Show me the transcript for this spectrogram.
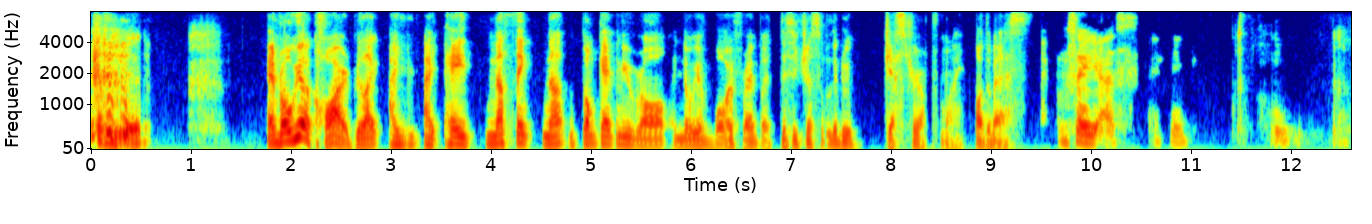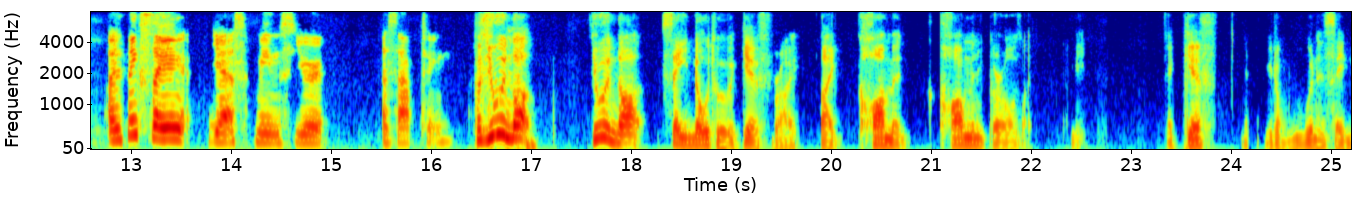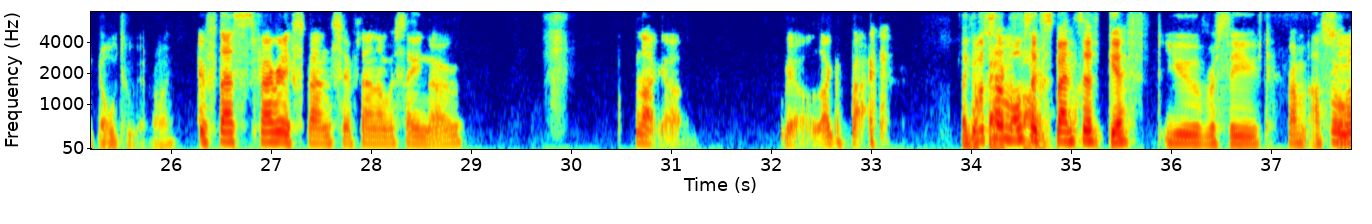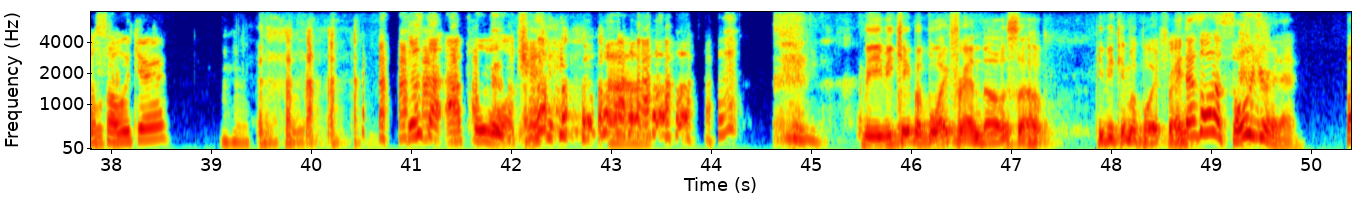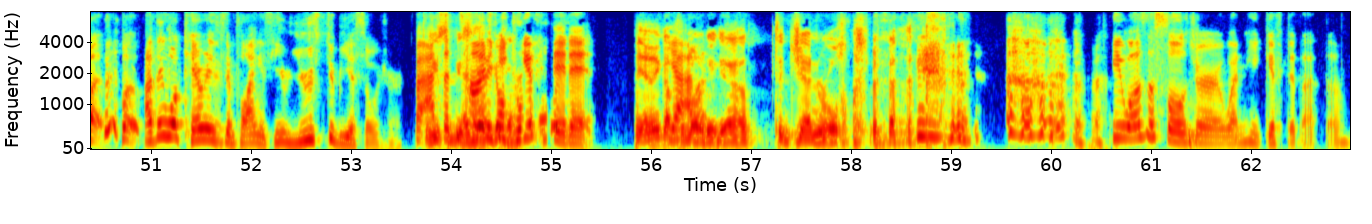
every year. And roll you a card. Be like, I, I hey, nothing, not don't get me wrong. I know you have a boyfriend, but this is just a little gesture of mine. All the best. say yes, I think. Oh. I think saying yes means you're accepting. Because you would not you would not say no to a gift, right? Like common, common girls, like I mean a gift, you don't you wouldn't say no to it, right? If that's very expensive, then I would say no. Like a, yeah, like a bag Like What's the most fine. expensive gift you've received from a from a soldier? soldier. Mhm. Just that Apple Watch. But he became a boyfriend though, so he became a Hey, boyfriend. that's not a soldier then. But but I think what Kerry is implying is he used to be a soldier. But He at the time, he soldier. gifted it. Yeah, they got Yeah, promoted, yeah, to general. he was a soldier when he gifted that, though.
